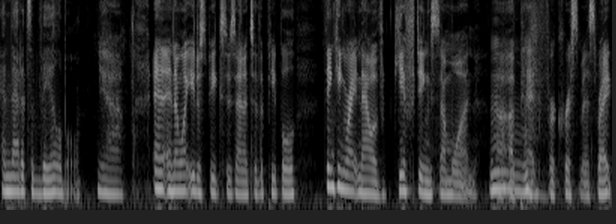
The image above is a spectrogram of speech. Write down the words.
and that it's available. Yeah. And, and I want you to speak, Susanna, to the people thinking right now of gifting someone uh, a Mm. pet for Christmas, right?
